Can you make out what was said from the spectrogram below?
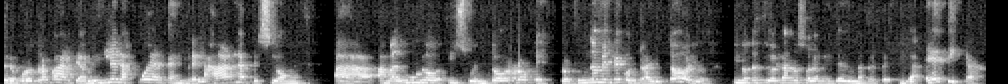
pero por otra parte, abrirle las puertas y relajar la presión a Maduro y su entorno es profundamente contradictorio y no te estoy hablando solamente de una perspectiva ética,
